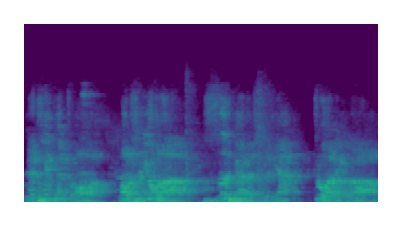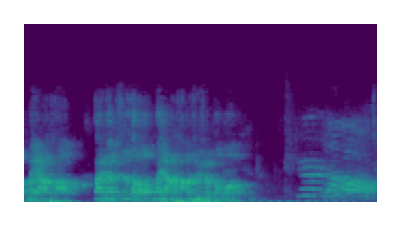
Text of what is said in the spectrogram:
也天天琢磨。老师用了四天的时间做这个麦芽糖，大家知道麦芽糖是什么吗？知道。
